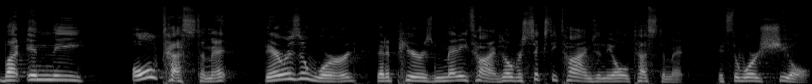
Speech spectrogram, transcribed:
But in the Old Testament, there is a word that appears many times, over 60 times in the Old Testament. It's the word Sheol.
